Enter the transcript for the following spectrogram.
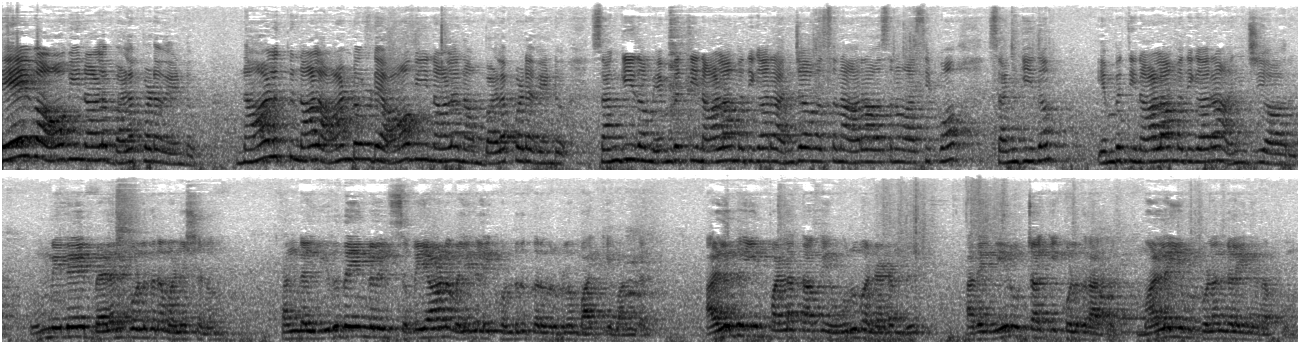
தேவ ஆவியினால பலப்பட வேண்டும். நாளுக்கு நாள் ஆண்டவருடைய ஆவியினால நாம் பலப்பட வேண்டும். சங்கீதம் எண்பத்தி நாலாம் அதிகாரம் அஞ்சாம் வசனம் ஆறாம் வசனம் வாசிப்போம். சங்கீதம் எண்பத்தி நாலாம் அதிகாரம் அஞ்சு ஆறு. உம்மிலே பலன் கொள்ளுகிற மனுஷனும் தங்கள் இருதயங்களில் சுவையான வழிகளை கொண்டிருக்கிறவர்களும் பாக்கியவான்கள். அழுகையின் பள்ளத்தாக்கை உருவ நடந்து அதை நீரூற்றாக்கிக் கொள்கிறார்கள். மழையும் குளங்களை நிரப்பும்.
